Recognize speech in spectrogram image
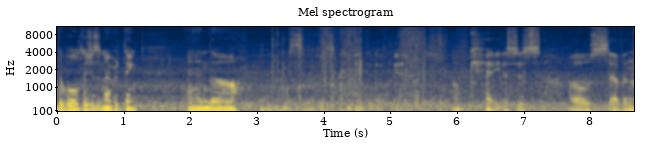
the voltages and everything. And uh, okay this is 07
